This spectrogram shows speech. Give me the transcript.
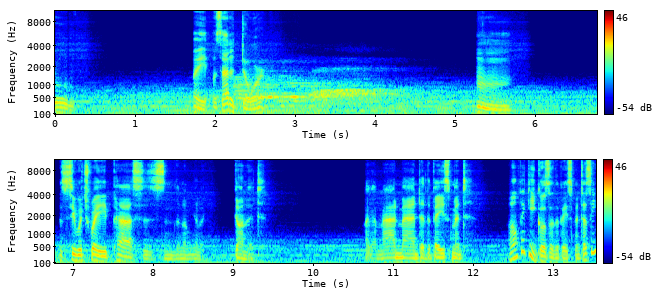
Ooh. Wait, was that a door? Let's see which way he passes, and then I'm gonna gun it. Like a madman to the basement. I don't think he goes to the basement, does he?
